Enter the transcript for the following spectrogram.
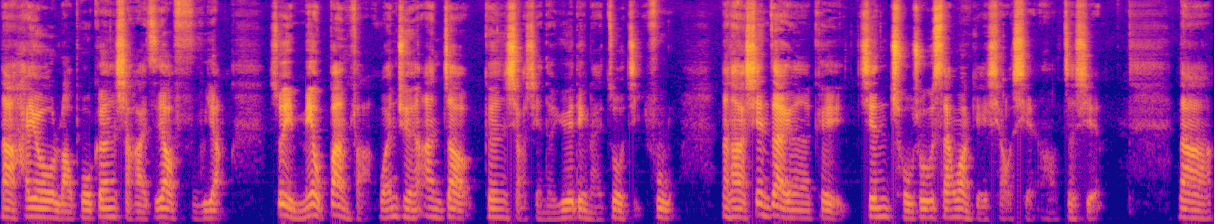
那还有老婆跟小孩子要抚养，所以没有办法完全按照跟小贤的约定来做给付。”那他现在呢，可以先筹出三万给小贤啊这些。那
